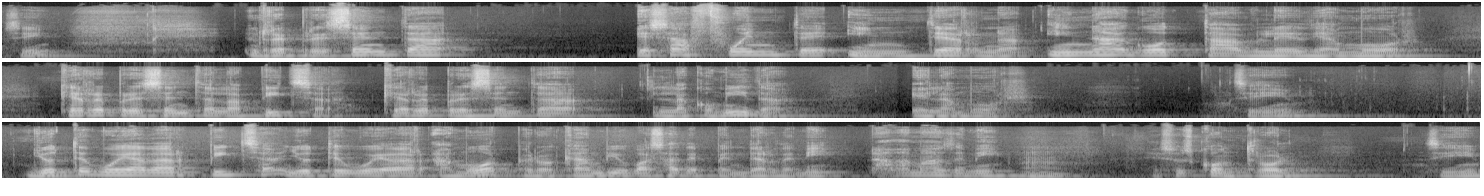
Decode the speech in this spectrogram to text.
¿sí? representa esa fuente interna, inagotable de amor. ¿Qué representa la pizza? ¿Qué representa la comida? El amor. ¿Sí? Yo te voy a dar pizza, yo te voy a dar amor, pero a cambio vas a depender de mí, nada más de mí. Eso es control. ¿sí?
